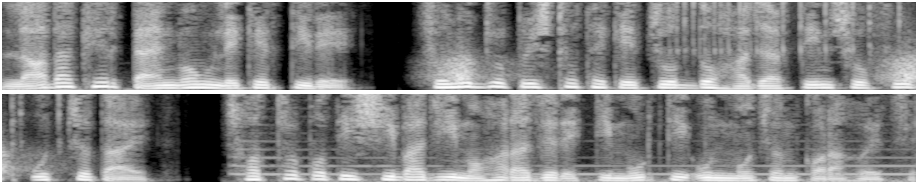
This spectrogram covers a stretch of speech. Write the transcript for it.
লাদাখের প্যাংগং লেকের তীরে, সমুদ্রপৃষ্ঠ থেকে চোদ্দ হাজার তিনশো ফুট উচ্চতায় ছত্রপতি শিবাজী মহারাজের একটি মূর্তি উন্মোচন করা হয়েছে।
